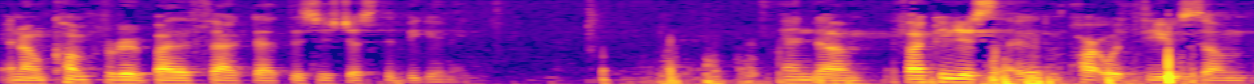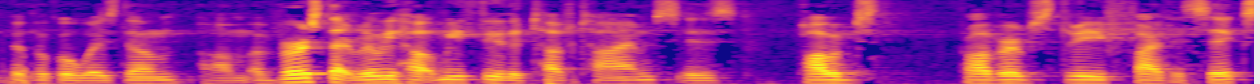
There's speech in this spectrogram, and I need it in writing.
and I'm comforted by the fact that this is just the beginning. And um, if I can just uh, impart with you some biblical wisdom, um, a verse that really helped me through the tough times is Proverbs, Proverbs 3 5 to 6.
